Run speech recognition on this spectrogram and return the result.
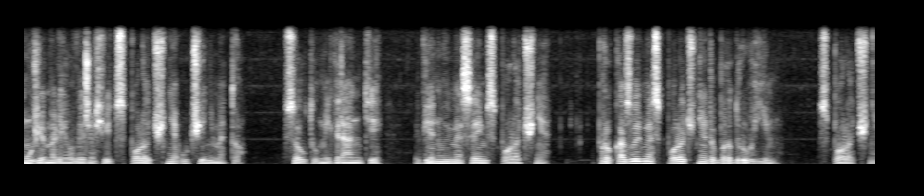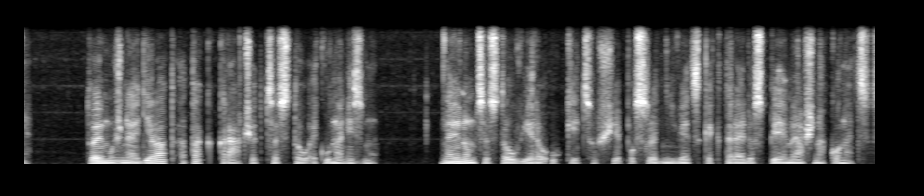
můžeme-li ho vyřešit společně, učiňme to. Jsou tu migranti, věnujme se jim společně. Prokazujme společně dobro druhým. Společně. To je možné dělat a tak kráčet cestou ekumenismu. Nejenom cestou věrouky, což je poslední věc, ke které dospějeme až na konec.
